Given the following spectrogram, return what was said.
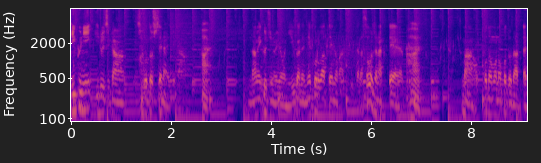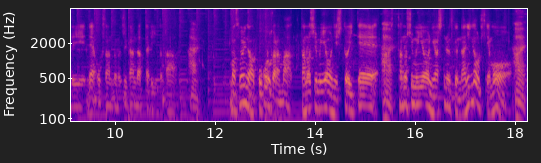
陸にいる時間、仕事してない時間、はい。ナメクジのように床で寝転がってんのかって言ったらそうじゃなくて、はい。まあ子供のことだったり、ね、奥さんとの時間だったりとか、はい。まあそういうのは心からまあ楽しむようにしといて、はい。楽しむようにはしてるんですけど、何が起きても、はい。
